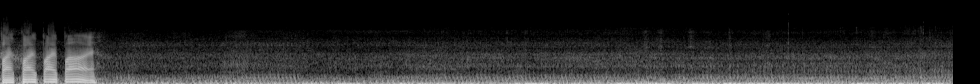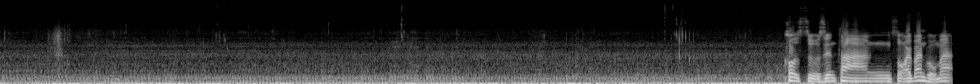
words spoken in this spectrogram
ไปไปไปไป เข้าสู่เส้นทางซอยบ้านผมอะ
